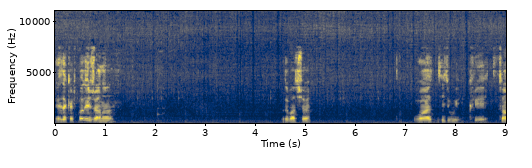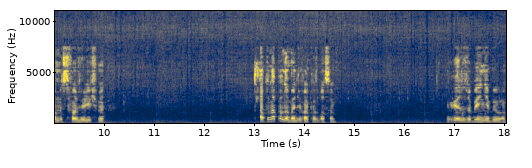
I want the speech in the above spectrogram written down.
jest jakaś podejrzana. Zobaczę. What did we create? Co my stworzyliśmy? A to na pewno będzie walka z bossem. Nie wierzę, żeby jej nie było.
